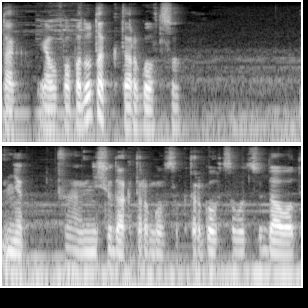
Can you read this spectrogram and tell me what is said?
Так, я попаду так к торговцу? Нет, не сюда к торговцу, к торговцу вот сюда вот.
